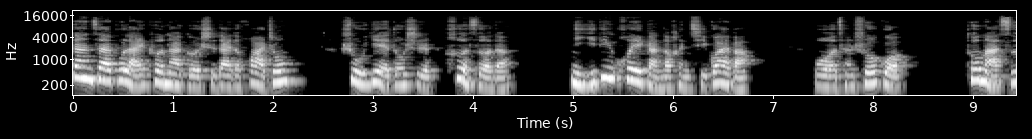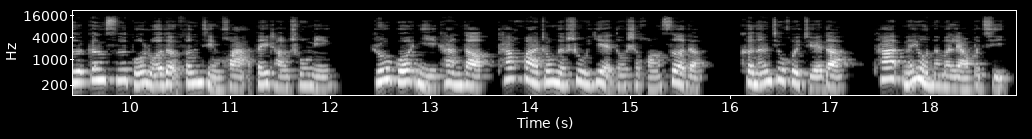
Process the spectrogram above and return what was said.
但在布莱克那个时代的画中，树叶都是褐色的，你一定会感到很奇怪吧？我曾说过，托马斯·根斯伯罗的风景画非常出名。如果你看到他画中的树叶都是黄色的，可能就会觉得他没有那么了不起。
